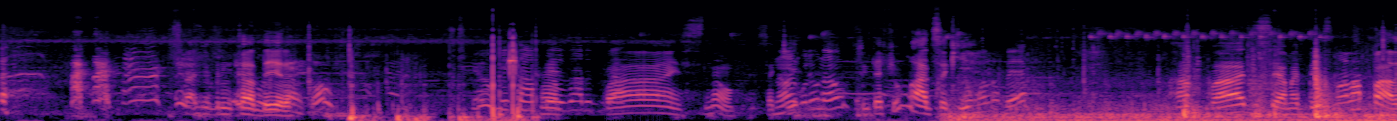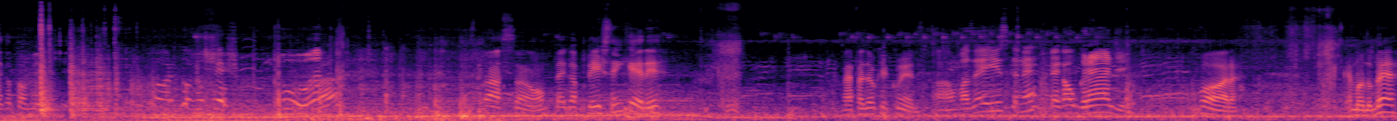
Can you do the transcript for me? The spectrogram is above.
Tá de brincadeira. Eu vi que tava pesado. Rapaz, não. Isso aqui. Não engoliu não. Tinha que ter filmado isso aqui. Eu mando o beco. Rapaz do céu, mas pensa numa lapada que eu tomei aqui. Na hora que eu vi o peixe voando. Hã? Situação, pega peixe sem querer. Vai fazer o que com ele? Nós vamos fazer isca, né? Pegar o grande. Bora. Quer mando bé?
